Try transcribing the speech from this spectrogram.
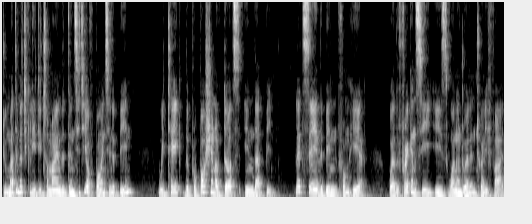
To mathematically determine the density of points in a bin, we take the proportion of dots in that bin. Let's say the bin from here, where the frequency is 125.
